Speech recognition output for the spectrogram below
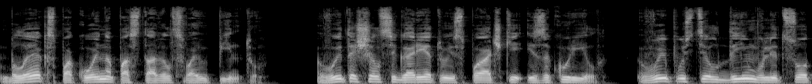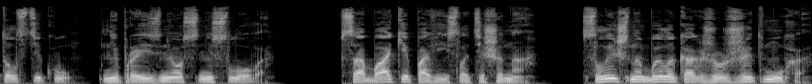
Блэк спокойно поставил свою пинту. Вытащил сигарету из пачки и закурил — Выпустил дым в лицо толстяку. Не произнес ни слова. В собаке повисла тишина. Слышно было, как жужжит муха.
